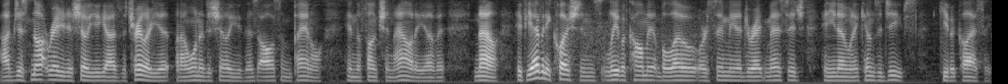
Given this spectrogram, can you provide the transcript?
I'm just not ready to show you guys the trailer yet but I wanted to show you this awesome panel and the functionality of it. Now if you have any questions leave a comment below or send me a direct message and you know when it comes to Jeeps keep it classic.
